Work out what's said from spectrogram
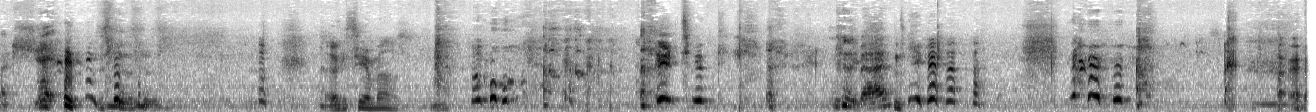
Like shit. Let me see your mouth. Dude. Really bad? Yeah.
